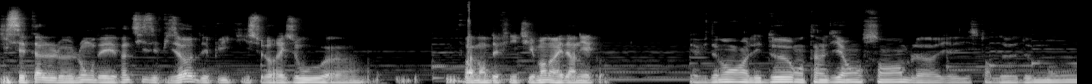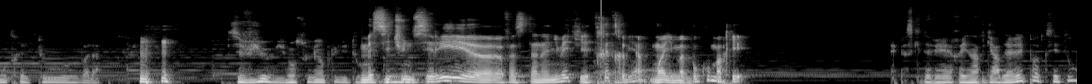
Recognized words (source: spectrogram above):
qui s'étale le long des 26 épisodes et puis qui se résout vraiment définitivement dans les derniers. Quoi. Évidemment, les deux ont un lien ensemble, il y a l'histoire de, de montres et tout, voilà. c'est vieux, je m'en souviens plus du tout. Mais c'est une série, enfin c'est un animé qui est très très bien. Moi, il m'a beaucoup marqué. Parce qu'il n'avait rien à regarder à l'époque, c'est tout.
